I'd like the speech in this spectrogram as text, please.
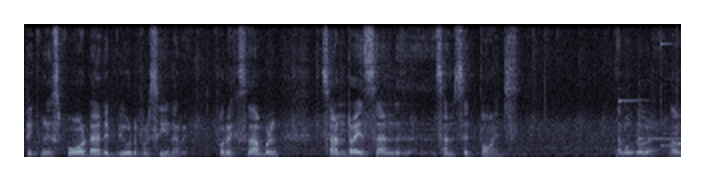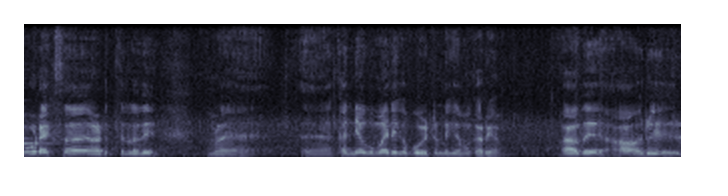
picnic spot and beautiful scenery for example sunrise and sunset points നമുക്ക് നമുക്കിവിടെ എക്സാ അടുത്തുള്ളത് നമ്മളെ കന്യാകുമാരിയൊക്കെ പോയിട്ടുണ്ടെങ്കിൽ നമുക്കറിയാം. അത് ആ ഒരു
